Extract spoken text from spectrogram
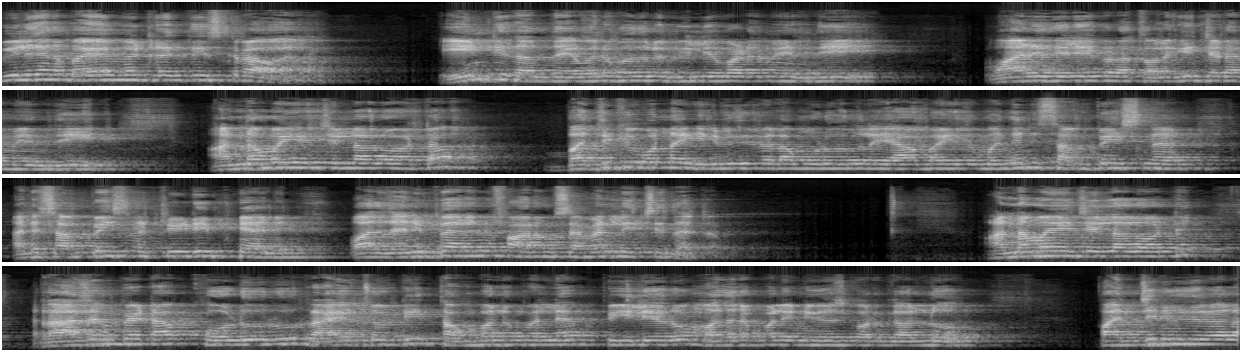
వీలుగానే బయోమెట్రిక్ తీసుకురావాలి. ఏంటిదంతా? ఎవరి బదులు వీలు ఇవ్వడం ఏంది? వాని తెలియకుండా తొలగించడం ఏంది? అన్నమయ్య జిల్లాలో అట బతికి ఉన్న ఎనిమిది వేల మూడు వందల యాభై ఐదు మందిని చంపేసిన అంటే చంపేసిన టీడీపీ అని వాళ్ళు చనిపోయారని ఫారం సెవెన్లు ఇచ్చిందట. అన్నమయ్య జిల్లాలో అంటే రాజంపేట కోడూరు రాయచోటి తంబలపల్లె పీలేరు మదనపల్లి నియోజకవర్గాల్లో పద్దెనిమిది వేల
